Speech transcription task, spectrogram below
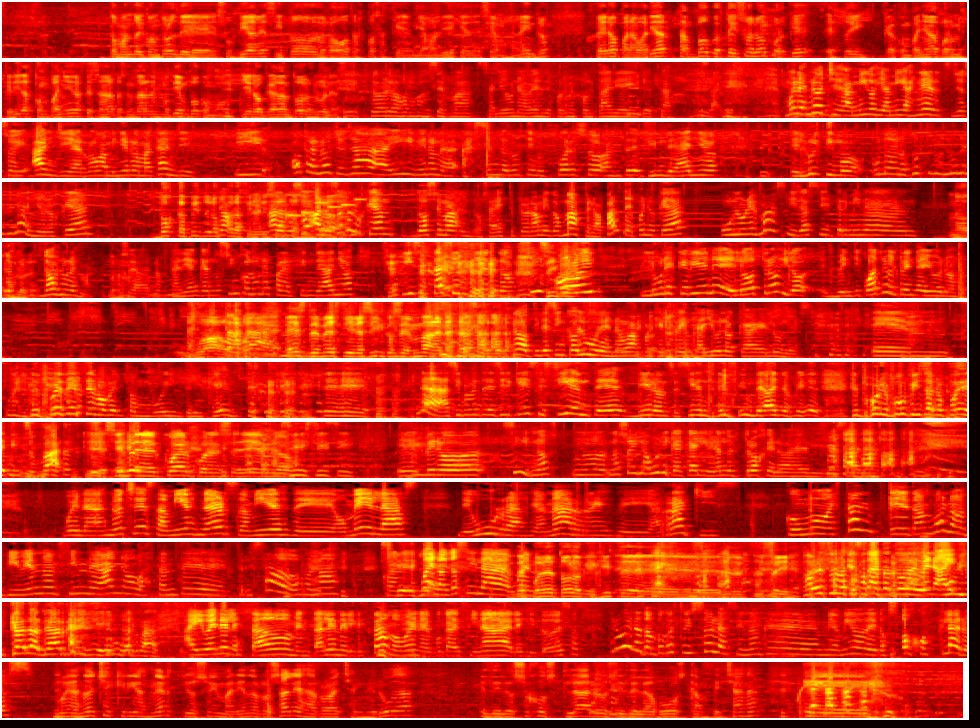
Tomando el control de sus diales y todas las otras cosas que ya me olvidé que decíamos en la intro. Pero para variar, tampoco estoy solo porque estoy acompañado por mis queridas compañeras que se van a presentar al mismo tiempo, como quiero que hagan todos los lunes. No lo vamos a hacer más. Salió una vez de forma espontánea y ya está. Buenas noches, amigos y amigas nerds. Yo soy Angie, arroba Minerva Macanji. Y otra noche ya ahí vieron haciendo el último esfuerzo antes del fin de año. El último, uno de los últimos lunes del año. Nos quedan Dos capítulos No, para finalizar a, esta nosotros nos quedan dos semanas, o sea, este programa y dos más, pero aparte después nos queda un lunes más y ya sí terminan... No, dos lunes. dos lunes más. Dos o lunes. sea, nos estarían quedando cinco lunes para el fin de año. ¿Qué? Y se está sintiendo. sí, hoy, lunes que viene, el otro, y lo, el 24 y el 31. ¡Wow! Este mes tiene cinco semanas. No, tiré cinco lunes nomás porque el 31 cae el lunes. Eh, bueno, después de este momento muy inteligente, eh, nada, simplemente decir que se siente, vieron, se siente el fin de año, miren, el pobre Pupi ya no puede ni sumar. Se siente en el cuerpo, en el cerebro. Sí, sí, sí. Eh, pero sí, no, no, no soy la única acá liberando estrógenos en la sala. Buenas noches, amigues nerds, amigues de Homelas, de Urras, de Anarres, de Arrakis. ¿Cómo están? Eh, tan bueno, viviendo el fin de año bastante estresados, ¿o no? Con- Sí, la- bueno, yo soy la. Después Bueno, de todo lo que dijiste, eh, sí. Ahora solo estamos tratando de Bueno, ahí- ubicar a Narre y Urras. ahí ven el estado mental en el que estamos, bueno, época de finales y todo eso. Pero bueno, tampoco estoy sola, sino que mi amigo de los ojos claros. Buenas noches, queridos nerds. Yo soy Mariano Rosales, arroba Chagneruda, el de los ojos claros y el de la voz campechana. Eh,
